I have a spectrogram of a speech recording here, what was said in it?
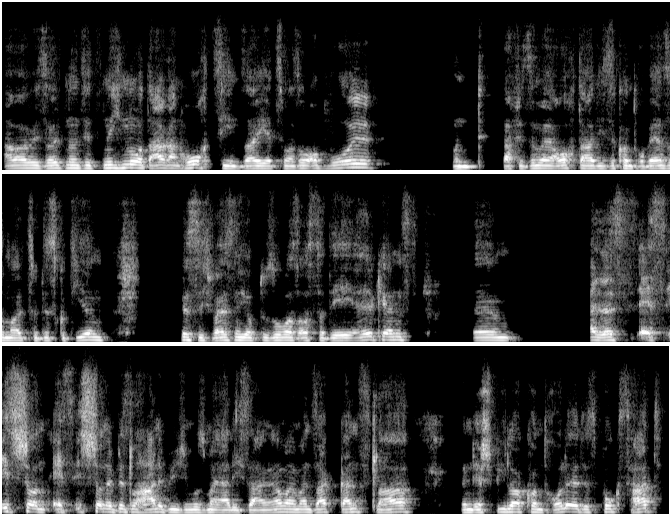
Aber wir sollten uns jetzt nicht nur daran hochziehen, ich jetzt mal so, obwohl, und dafür sind wir ja auch da, diese Kontroverse mal zu diskutieren. Ich weiß nicht, ob du sowas aus der DEL kennst. Ähm, also es, es ist schon, es ist schon ein bisschen Hanebüchen, muss man ehrlich sagen. Ja, weil man sagt ganz klar, wenn der Spieler Kontrolle des Pucks hat,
